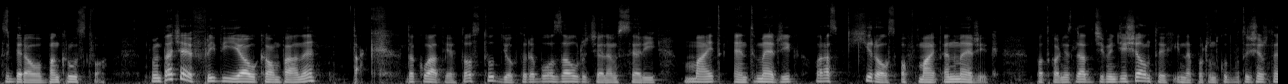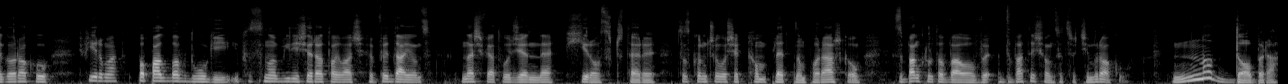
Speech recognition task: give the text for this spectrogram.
zbierało bankructwo. Pamiętacie 3DO Company? Tak, dokładnie. To studio, które było założycielem serii Might and Magic oraz Heroes of Might and Magic. Pod koniec lat 90. i na początku 2000 roku firma popadła w długi i postanowili się ratować, wydając na światło dzienne Heroes 4, co skończyło się kompletną porażką. Zbankrutowało w 2003 roku. No dobra,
